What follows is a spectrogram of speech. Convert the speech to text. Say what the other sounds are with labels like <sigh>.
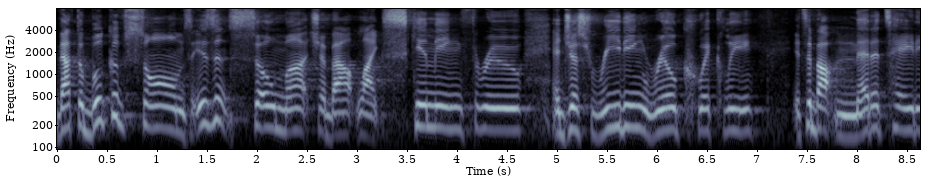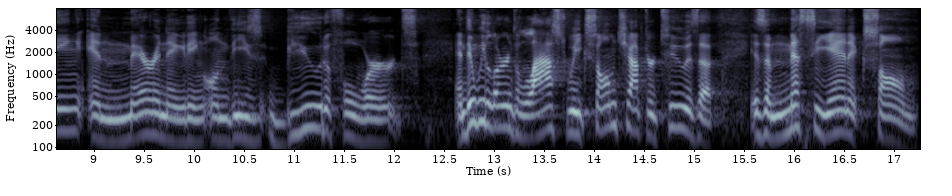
That the book of Psalms isn't so much about like skimming through and just reading real quickly. It's about meditating and marinating on these beautiful words. And then we learned last week Psalm chapter 2 is a, is a messianic psalm.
